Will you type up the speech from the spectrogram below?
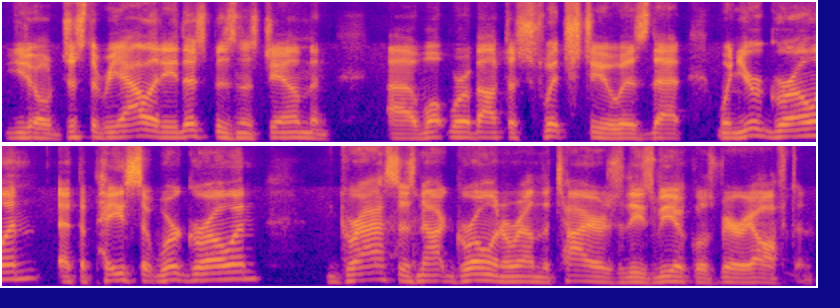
you know, just the reality of this business, Jim, and uh, what we're about to switch to is that when you're growing at the pace that we're growing, grass is not growing around the tires of these vehicles very often.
